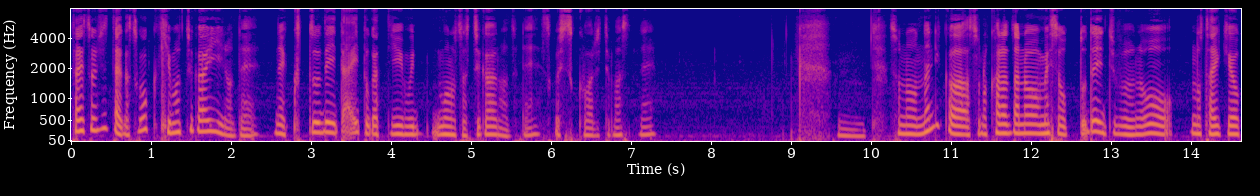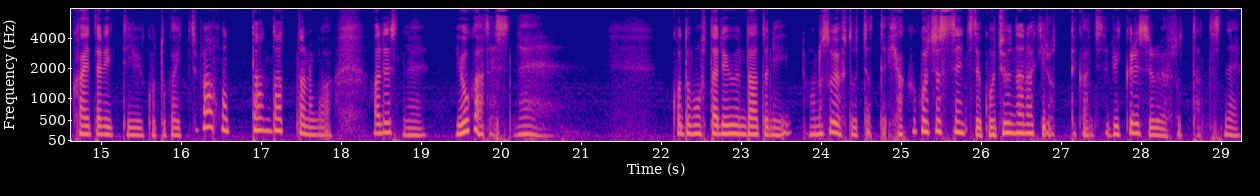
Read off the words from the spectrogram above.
体操自体がすごく気持ちがいいのでね苦痛で痛いとかっていうものとは違うのでね少し救われてますね。うん、その何かその体のメソッドで自分をの体型を変えたりっていうことが一番ほった端だったのがあれですね。ヨガですね。子供2人産んだ後にものすごい太っちゃって150センチで57キロって感じでびっくりするぐらい太ったんですね。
